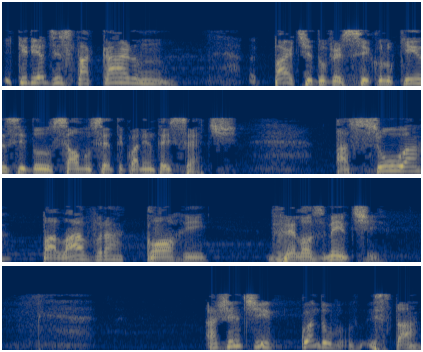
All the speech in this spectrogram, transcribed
E queria destacar um, parte do versículo 15 do Salmo 147. A sua palavra corre velozmente. A gente, quando está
